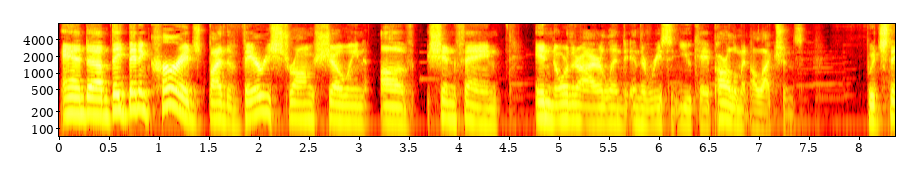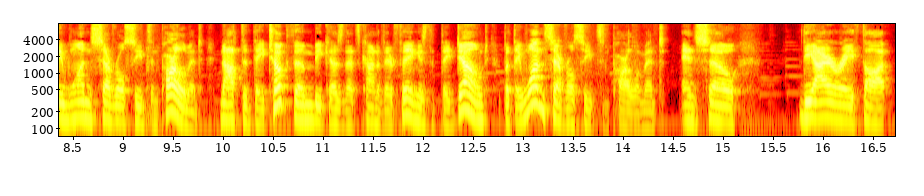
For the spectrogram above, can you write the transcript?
And um, they'd been encouraged by the very strong showing of Sinn Féin in Northern Ireland in the recent UK Parliament elections, which they won several seats in Parliament. Not that they took them, because that's kind of their thing, is that they don't, but they won several seats in Parliament. And so the IRA thought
